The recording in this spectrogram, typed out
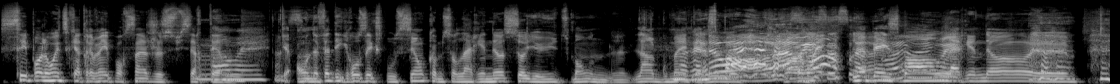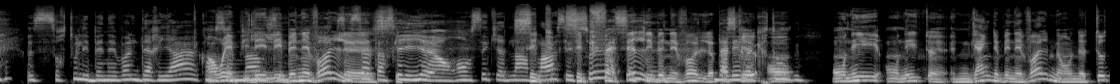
C'est pas loin du 80% je suis certaine. Ah ouais. On a fait des grosses expositions comme sur l'Arena. Ça, il y a eu du monde. le- L'engouement était ouais. Ouais. Le baseball, l'Arena. euh, C'est Surtout les bénévoles derrière qu'on ah oui, puis les, bénévoles. C'est ça, euh, parce qu'on sait qu'il y a de l'ampleur, c'est c'est plus facile, les bénévoles, là, parce recruter on, est, on est un- une gang de bénévoles, mais on a tout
